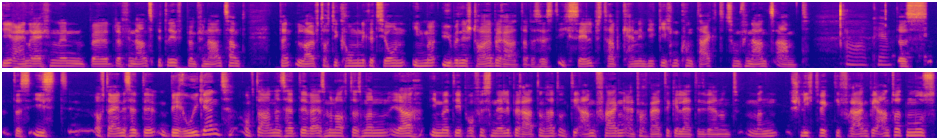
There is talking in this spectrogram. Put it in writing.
die Einreichungen bei der Finanz betrifft, beim Finanzamt, dann läuft auch die Kommunikation immer über den Steuerberater. Das heißt, ich selbst habe keinen wirklichen Kontakt zum Finanzamt. Oh, okay. das, das ist auf der einen Seite beruhigend, auf der anderen Seite weiß man auch, dass man ja immer die professionelle Beratung hat und die Anfragen einfach weitergeleitet werden und man schlichtweg die Fragen beantworten muss,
